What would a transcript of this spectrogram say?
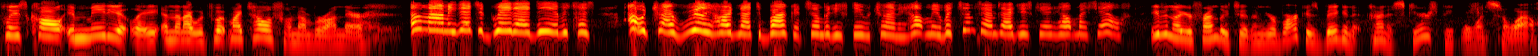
Please call immediately, and then I would put my telephone number on there. Mommy, that's a great idea because I would try really hard not to bark at somebody if they were trying to help me, but sometimes I just can't help myself. Even though you're friendly to them, your bark is big and it kind of scares people once in a while.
